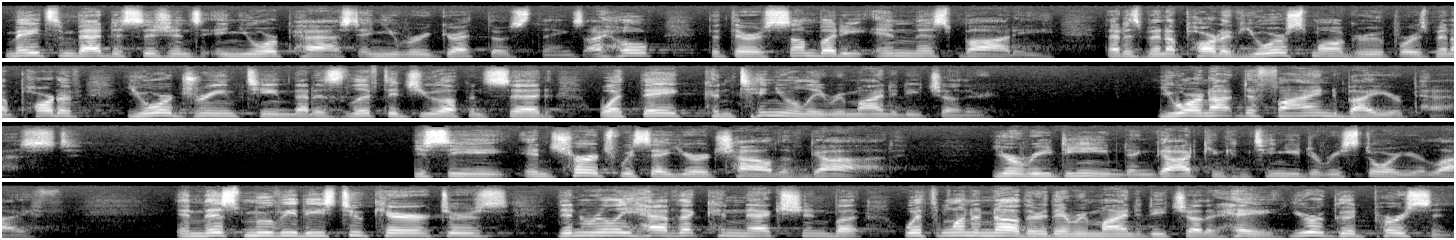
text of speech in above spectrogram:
made some bad decisions in your past and you regret those things. I hope that there is somebody in this body that has been a part of your small group or has been a part of your dream team that has lifted you up and said what they continually reminded each other. You are not defined by your past. You see, in church, we say you're a child of God. You're redeemed, and God can continue to restore your life. In this movie, these two characters didn't really have that connection, but with one another, they reminded each other hey, you're a good person.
